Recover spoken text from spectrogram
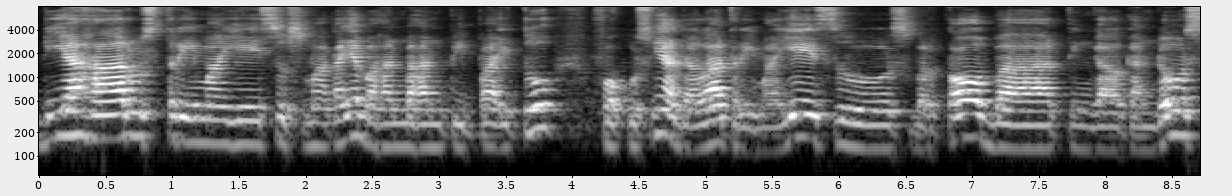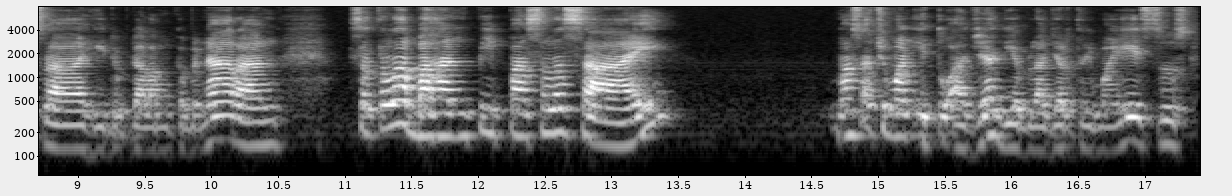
Dia harus terima Yesus. Makanya bahan-bahan pipa itu fokusnya adalah terima Yesus, bertobat, tinggalkan dosa, hidup dalam kebenaran. Setelah bahan pipa selesai, masa cuman itu aja dia belajar terima Yesus,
